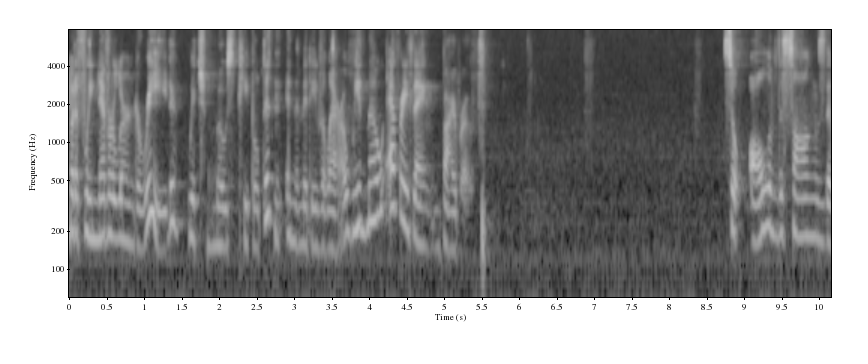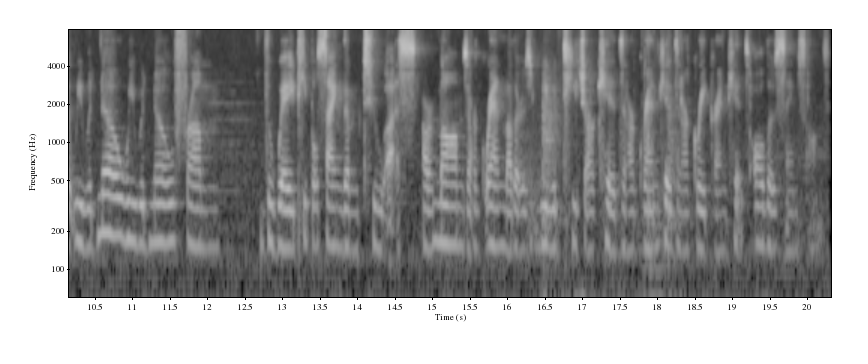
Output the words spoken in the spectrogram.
But if we never learned to read, which most people didn't in the medieval era, we'd know everything by rote. So all of the songs that we would know, we would know from the way people sang them to us. Our moms, our grandmothers, we would teach our kids and our grandkids and our great grandkids all those same songs.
